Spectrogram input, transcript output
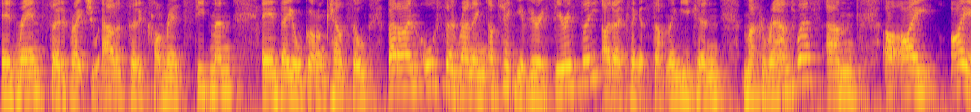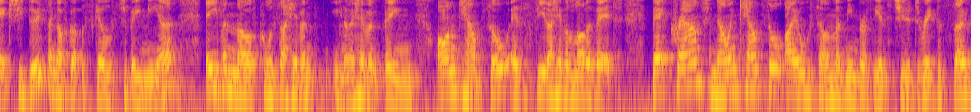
and ran. So did Rachel Outer, so did Conrad Stedman, and they all got on council. But I'm also running, I'm taking it very seriously. I don't think it's something you can muck around with. Um, I, I actually do think I've got the skills to be mayor, even though, of course, I haven't, you know, haven't been on council. As I said, I have a lot of that background, knowing council. I also am a member of the Institute of Directors. So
